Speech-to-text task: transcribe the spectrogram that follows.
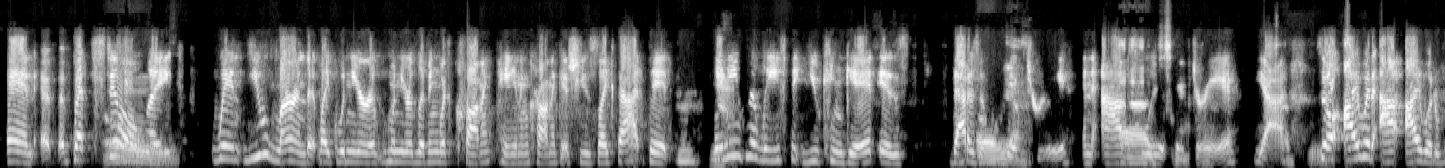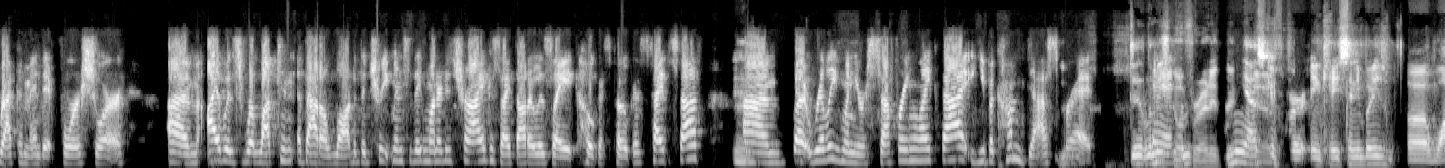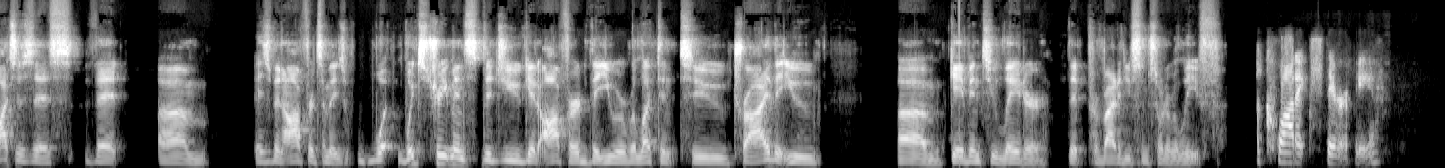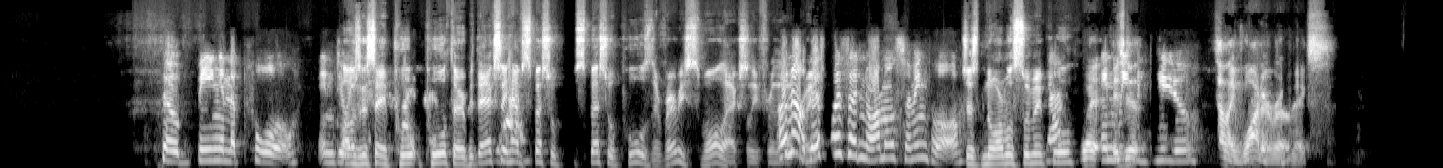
and uh, but still, Oh. like when you learn that, like when you're when you're living with chronic pain and chronic issues like that, that Yeah. any relief that you can get is that is a Oh, yeah. victory, an absolute Absolutely. victory. Yeah. Absolutely. So I would I I would recommend it for sure. Um, I was reluctant about a lot of the treatments that they wanted to try because I thought it was like hocus pocus type stuff. Mhm. Um, but really, when you're suffering like that, you become desperate. Did- let me Just go for anything. Let me ask yeah. you for in case anybody uh, watches this that um, has been offered some of these. What which treatments did you get offered that you were reluctant to try that you um, gave into later that provided you some sort of relief? Aquatics therapy. So being in the pool in doing. I was gonna say pool pool therapy. They actually Yeah. have special special pools. They're very small actually for that. Oh no, right? this was a normal swimming pool, just normal swimming Yeah. pool. What and is we it? would do It's not like water aerobics.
